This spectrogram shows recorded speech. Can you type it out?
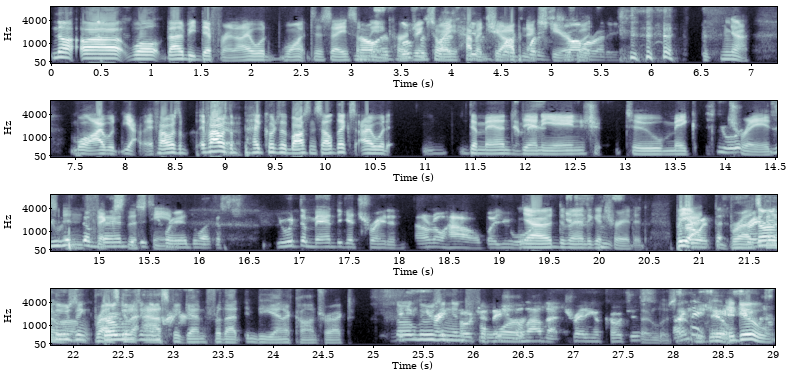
No, uh, well, that'd be different. I would want to say something if encouraging, so I have a job next year. job But yeah, well, I would. Yeah, if I was a, if I was Yeah. the head coach of the Boston Celtics, I would demand Danny Ainge to make You would- trades you would and fix this team. like a, you would demand to get traded. I don't know how, but you would. Yeah, I would demand to get traded. But yeah, Screw it. th- Brad's they're gonna, losing. Brad's they're gonna losing. In, ask again for that Indiana contract. They they're losing in coaches. They should allow that trading of coaches. They're losing. I think they, They do. They do.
